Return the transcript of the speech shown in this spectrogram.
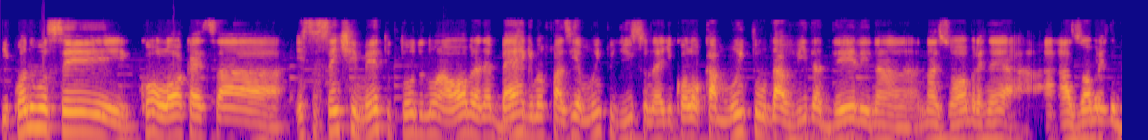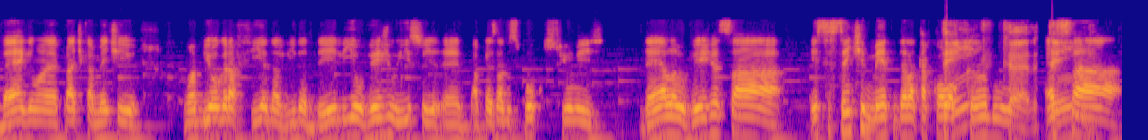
e quando você coloca essa, esse sentimento todo numa obra, né? Bergman fazia muito disso, né? De colocar muito da vida dele na, nas obras, né? as obras do Bergman é praticamente uma biografia da vida dele e eu vejo isso, é, apesar dos poucos filmes dela, eu vejo essa esse sentimento dela tá colocando tem, cara, essa,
